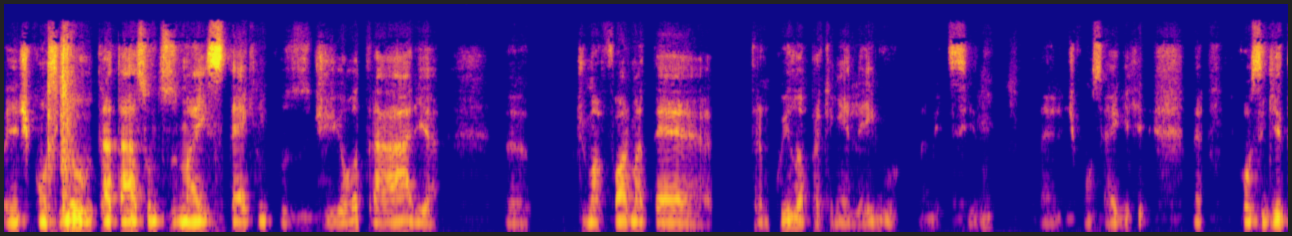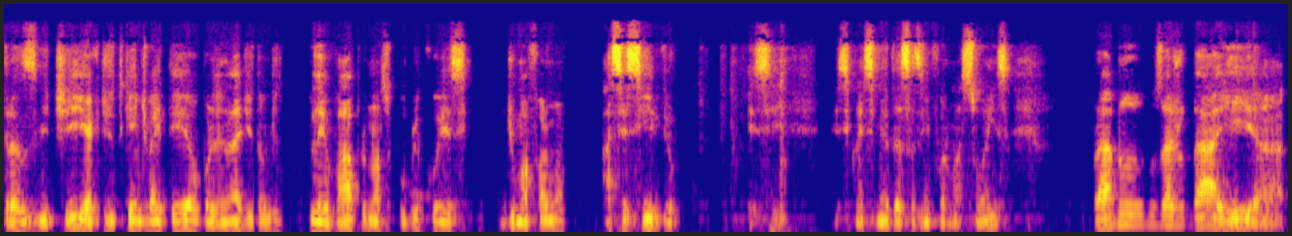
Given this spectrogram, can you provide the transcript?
a gente conseguiu tratar assuntos mais técnicos de outra área uh, de uma forma até tranquila para quem é leigo na medicina. Né? A gente consegue né, conseguir transmitir e acredito que a gente vai ter a oportunidade então de levar para o nosso público esse de uma forma acessível esse esse conhecimento essas informações para nos ajudar aí a,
